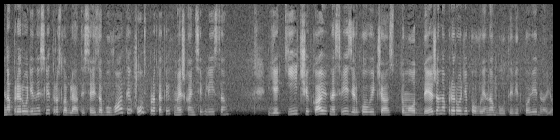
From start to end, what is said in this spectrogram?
На природі не слід розслаблятися і забувати ось про таких мешканців ліса, які чекають на свій зірковий час, тому одежа на природі повинна бути відповідною.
